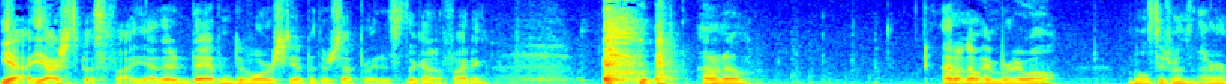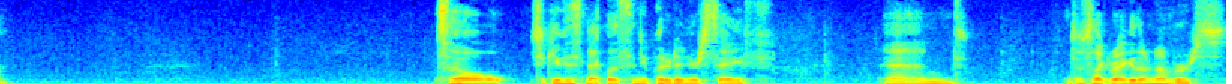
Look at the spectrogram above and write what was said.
Yeah, yeah, I should specify. Yeah, they they haven't divorced yet, but they're separated, so they're kind of fighting. I don't know. I don't know him very well. I'm mostly friends with her. So she gives you this necklace and you put it in your safe. And just like regular numbers.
